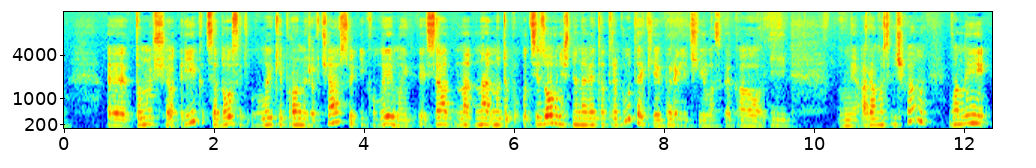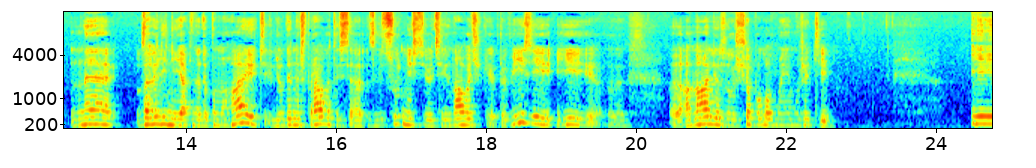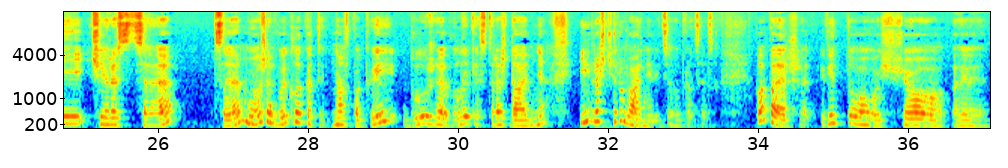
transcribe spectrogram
Е, тому що рік це досить великий проміжок часу, і коли ми сяд на, на ну, типу, оці зовнішні навіть атрибути, які я перелічила з какао і аромасвічками, вони не взагалі ніяк не допомагають людині справитися з відсутністю цієї навички ревізії і е, Е, аналізу, що було в моєму житті. І через це це може викликати навпаки дуже велике страждання і розчарування від цього процесу. По-перше, від того, що е,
